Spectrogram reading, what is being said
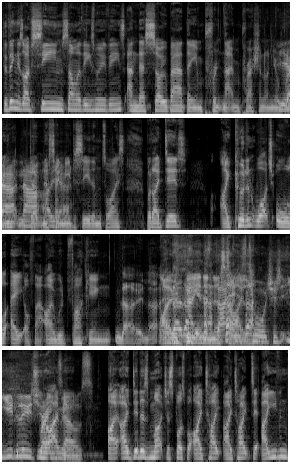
the thing is I've seen some of these movies and they're so bad they imprint that impression on your brain that you nah, don't necessarily yeah. need to see them twice. But I did. I couldn't watch all eight of that. I would fucking. no, no. I would that be in is- an that is asylum. torture. You'd lose Do you know brain what I mean? I, I did as much as possible. I type I typed it. I even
